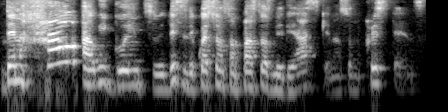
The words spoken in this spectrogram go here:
then how are we going to? This is the question some pastors may be asking, and some Christians.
